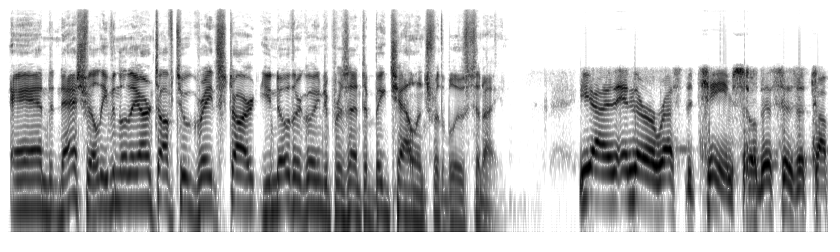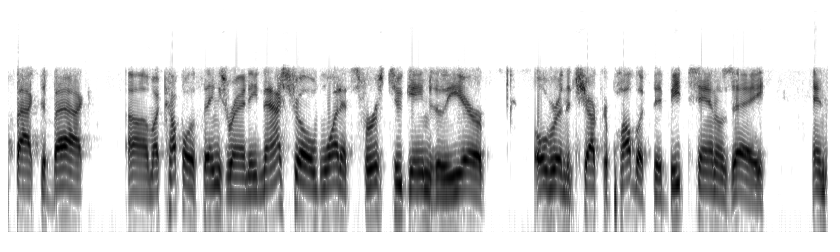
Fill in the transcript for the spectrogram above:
And Nashville, even though they aren't off to a great start, you know they're going to present a big challenge for the Blues tonight. Yeah, and, and they're a rested team, so this is a tough back to back. A couple of things, Randy. Nashville won its first two games of the year over in the Czech Republic. They beat San Jose, and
